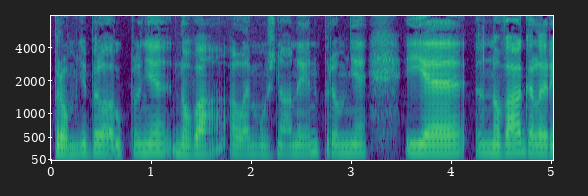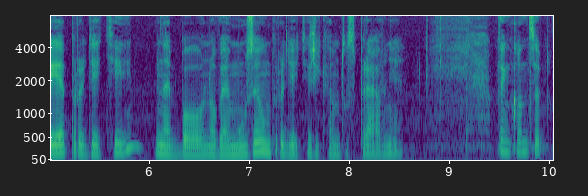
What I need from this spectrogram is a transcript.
pro mě byla úplně nová, ale možná nejen pro mě, je nová galerie pro děti nebo nové muzeum pro děti, říkám to správně. Ten koncept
